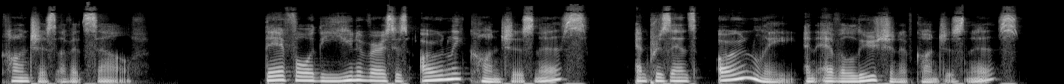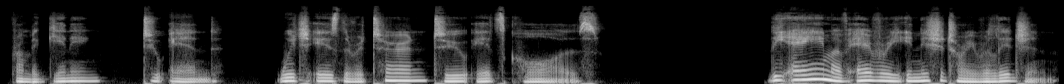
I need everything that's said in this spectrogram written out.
conscious of itself. Therefore, the universe is only consciousness and presents only an evolution of consciousness from beginning to end, which is the return to its cause. The aim of every initiatory religion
